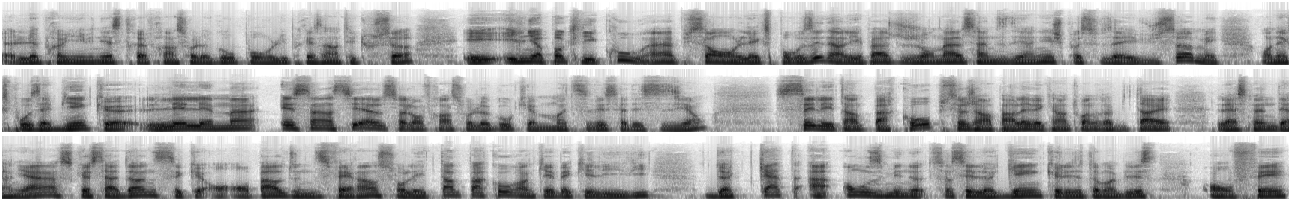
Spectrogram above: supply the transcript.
euh, le premier ministre François Legault pour lui présenter tout ça. Et il n'y a pas que les coûts. Hein, puis ça, on l'a exposé dans les pages du journal samedi dernier. Je sais pas si vous avez vu ça, mais on exposait bien que l'élément essentiel, selon François Legault, qui a motivé sa décision, c'est les temps de parcours. Puis ça, j'en parlais avec Antoine Robitaille la semaine dernière. Ce que ça donne, c'est qu'on on parle d'une différence sur les temps de parcours entre Québec et Lévis de 4 à 11 minutes. Ça, c'est le gain que les automobilistes ont fait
